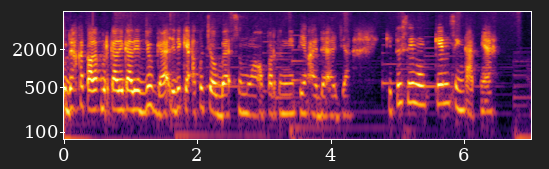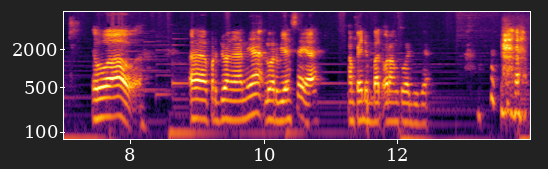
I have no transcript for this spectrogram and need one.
udah ketolak berkali-kali juga jadi kayak aku coba semua opportunity yang ada aja. Gitu sih mungkin singkatnya. Wow. Uh, perjuangannya luar biasa ya sampai debat orang tua juga.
